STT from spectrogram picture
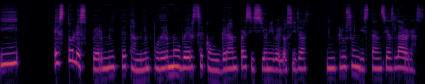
Y esto les permite también poder moverse con gran precisión y velocidad, incluso en distancias largas.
